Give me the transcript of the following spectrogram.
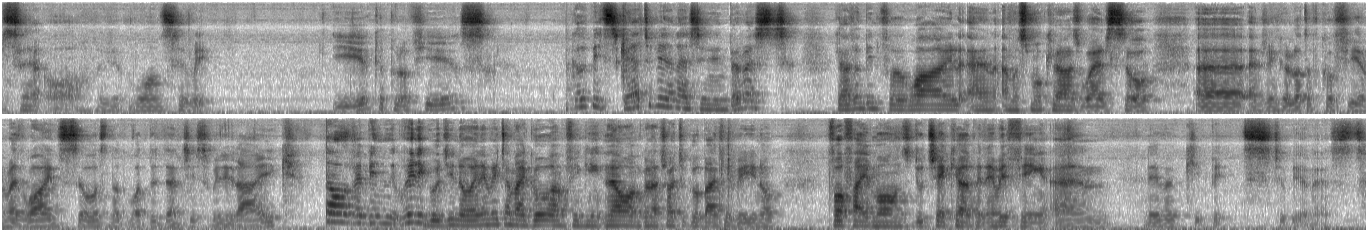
say, oh, maybe once every year, couple of years. I got a bit scared to be honest and embarrassed. I haven't been for a while and I'm a smoker as well, so uh, and drink a lot of coffee and red wine, so it's not what the dentists really like. No, they've been really good, you know, and every time I go, I'm thinking, now I'm gonna try to go back every, you know, four or five months, do checkup and everything, and never keep it, to be honest.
